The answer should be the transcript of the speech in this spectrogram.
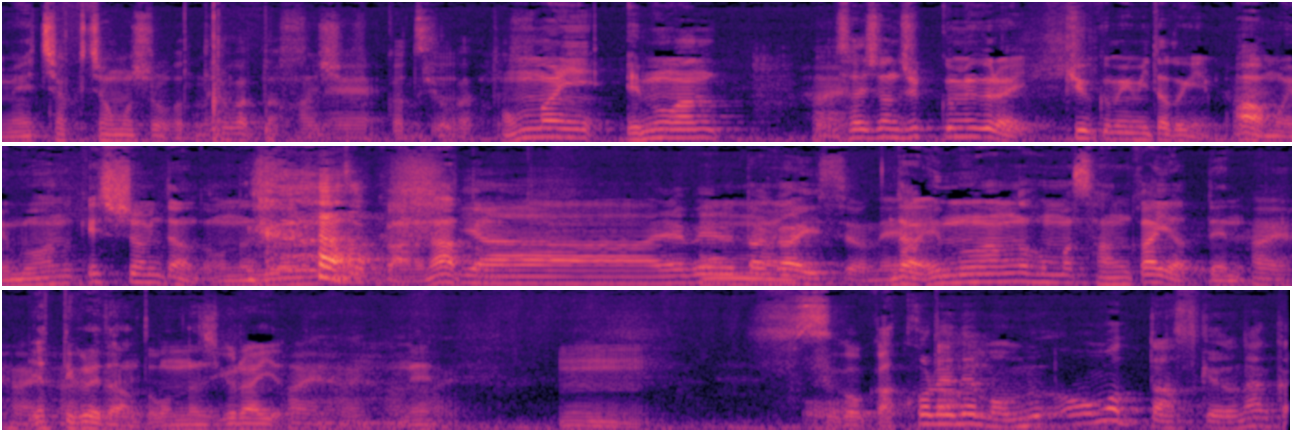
えめちゃくちゃ面白かった。面白かったね。敗者復活。ほんまに m 1はい。最初の10組ぐらい9組見た時に、はい。ああもう m 1の決勝見たのと同じぐらいの満足感あるなといやーレベル高いですよね。だから m 1がほんま3回やってん、はいはいはいやってくれたのと同じぐらいやったはいはいはいはいねうん。すごかった。これでもむ思ったんですけどなんか、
